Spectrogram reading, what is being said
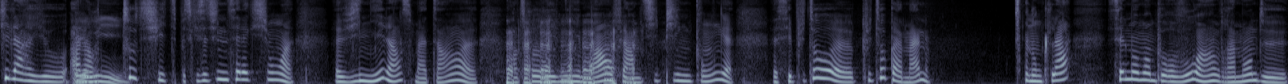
Kilario. Eh Alors, oui. tout de suite, parce que c'est une sélection euh, vinyle hein, ce matin, euh, entre Rémi et moi, on fait un petit ping-pong. C'est plutôt, euh, plutôt pas mal. Donc là, c'est le moment pour vous, hein, vraiment, de,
